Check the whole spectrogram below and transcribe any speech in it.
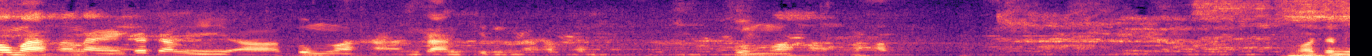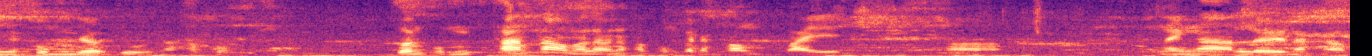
ามาข้างในก็จะมีซุ้มอาหารการกินนะครับผม ซุ้มอาหารนะครับก็จะมีซุ้มเยอะอยู่นะครับผมส่วนผมทานข้าวมาแล้วนะครับ ผมก็จะเข้าไปในงานเลยนะครับ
